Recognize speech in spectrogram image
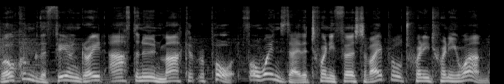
Welcome to the Fear and Greed Afternoon Market Report for Wednesday, the 21st of April 2021.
